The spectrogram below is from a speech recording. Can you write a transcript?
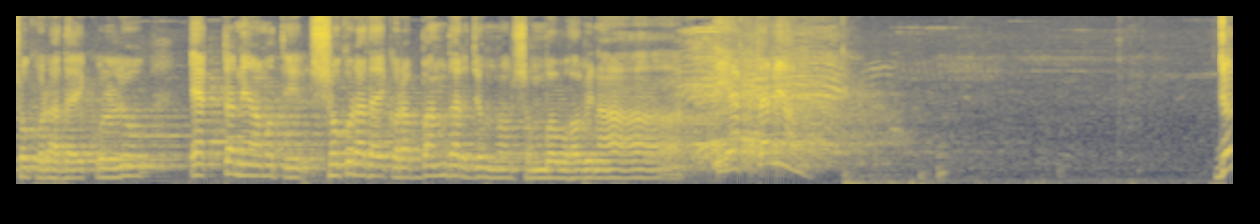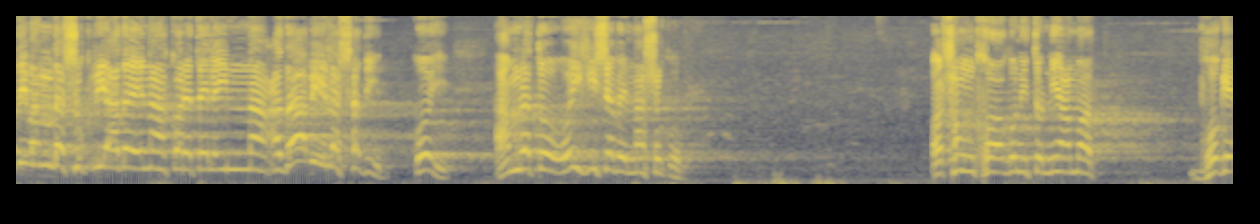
শকর আদায় করলেও একটা নিয়ামতের শকর আদায় করা বান্দার জন্য সম্ভব হবে না। এই একটা নিয়ামত। যদি বান্দা শুক্রিয়া আদায় না করে, তাহলে ইন্না আদাবি লাসাদিদ কই? আমরা তো ওই হিসাবে না শকর। অসংখ্য অগণিত নিয়ামত ভোগে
